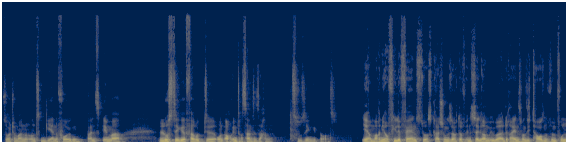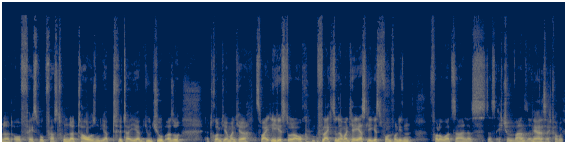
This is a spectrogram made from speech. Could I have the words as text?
sollte man uns gerne folgen, weil es immer lustige, verrückte und auch interessante Sachen zu sehen gibt bei uns. Ja, machen ja auch viele Fans. Du hast gerade schon gesagt, auf Instagram über 23.500, auf Facebook fast 100.000. Ihr habt Twitter, ihr habt YouTube. Also da träumt ja mancher Zweitligist oder auch vielleicht sogar mancher Erstligist von, von diesen Followerzahlen. Das, das ist echt schon Wahnsinn. Ja, das ist echt verrückt.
